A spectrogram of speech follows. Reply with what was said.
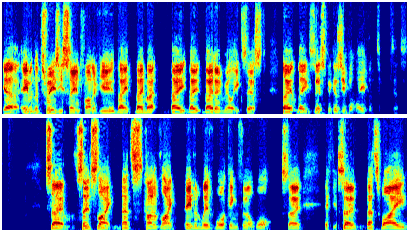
yeah, even the trees you see in front of you, they they might they they they don't really exist. They they exist because you believe them to exist. So so it's like that's kind of like even with walking through a wall. So if so, that's why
